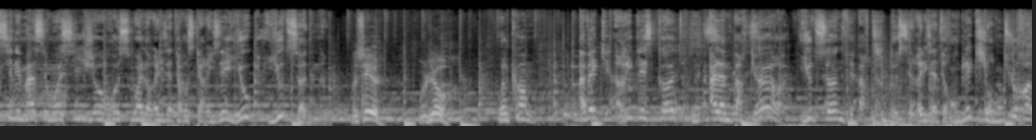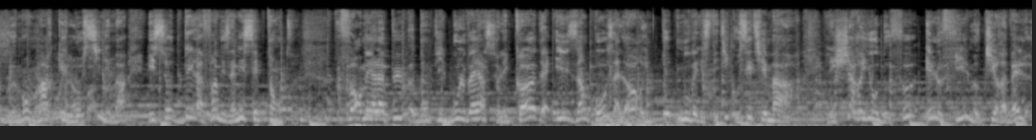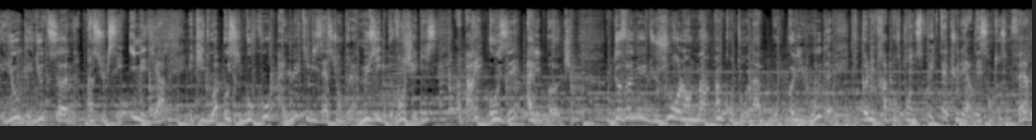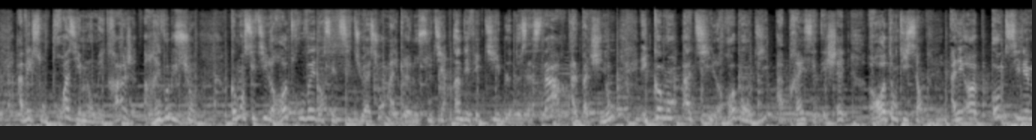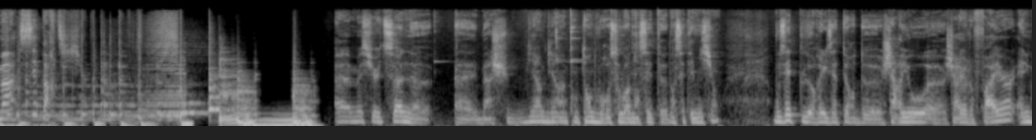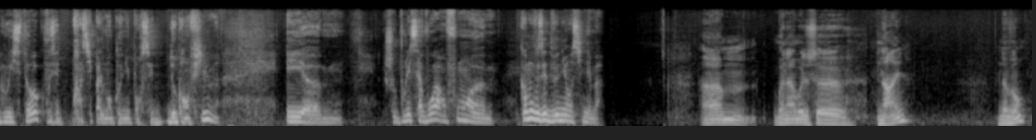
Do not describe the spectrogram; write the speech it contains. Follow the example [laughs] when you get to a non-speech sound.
Cinéma ce mois-ci, je reçois le réalisateur oscarisé Hugh Hudson. Monsieur, bonjour. Welcome. Avec Ridley Scott ou Alan Parker, Hudson fait partie de ces réalisateurs anglais qui ont durablement marqué le cinéma, et ce dès la fin des années 70. Formés à la pub dont ils bouleversent les codes, ils imposent alors une toute nouvelle esthétique au 7e art. Les chariots de feu est le film qui révèle Hugh Hudson, un succès immédiat et qui doit aussi beaucoup à l'utilisation de la musique de Vangelis, un pari osé à l'époque. Devenu du jour au lendemain incontournable pour Hollywood, il connaîtra pourtant une spectaculaire descente aux enfers avec son troisième long métrage, Révolution. Comment s'est-il retrouvé dans cette situation malgré le soutien indéfectible de sa star, Al Pacino, et comment a-t-il rebondi après cet échec retentissant? Allez hop, home cinéma, c'est parti Euh, Monsieur Hudson, euh, euh, ben, je suis bien bien content de vous recevoir dans cette, dans cette émission. Vous êtes le réalisateur de Chariot, euh, Chariot of Fire, Angry Stoke. Vous êtes principalement connu pour ces deux grands films. Et euh, je voulais savoir, en fond, euh, comment vous êtes venu au cinéma? Um, when I was uh, nine, neuf ans,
